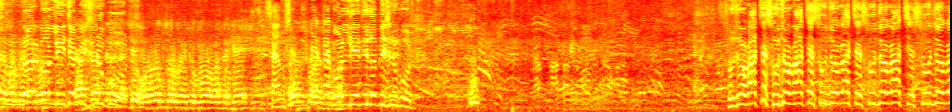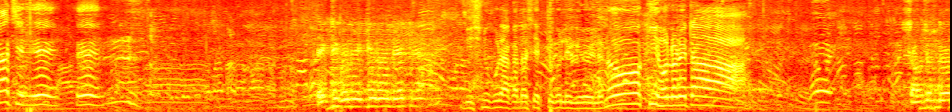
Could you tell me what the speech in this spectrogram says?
সুন্দর গোল দিয়েছে বিষ্ণুপুর। করব একটু গোল দিয়ে দিল বিষ্ণুপুর। সুযোগ আছে সুযোগ আছে সুযোগ আছে সুযোগ আছে সুযোগ আছে এ একটি গোলে এগিয়ে রইলেন। বিষ্ণুপুর একাদশ একটি করে এগিয়ে রইলেন। ও কি হলো রে এটা? শামসুন্দর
